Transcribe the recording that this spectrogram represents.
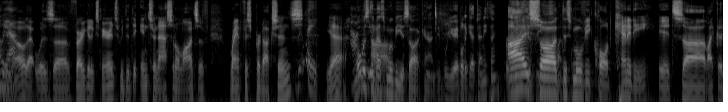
Oh, you yeah? know, that was a very good experience. We did the international launch of Ramfis Productions. really? Yeah. How What did was the you- best movie you saw at Cannes? Were you able to get to anything? Or were you I saw this movie called Kennedy. It's uh, like a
